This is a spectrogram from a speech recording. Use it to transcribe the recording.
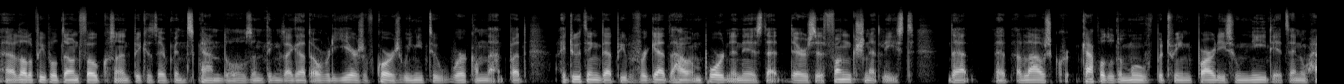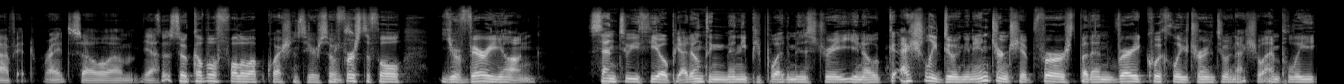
A lot of people don't focus on it because there have been scandals and things like that over the years. Of course, we need to work on that. But I do think that people forget how important it is that there's a function, at least, that that allows capital to move between parties who need it and who have it, right? So, um, yeah. So, so, a couple of follow up questions here. So, Thanks. first of all, you're very young sent to Ethiopia. I don't think many people at the ministry, you know, actually doing an internship first, but then very quickly turn into an actual employee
